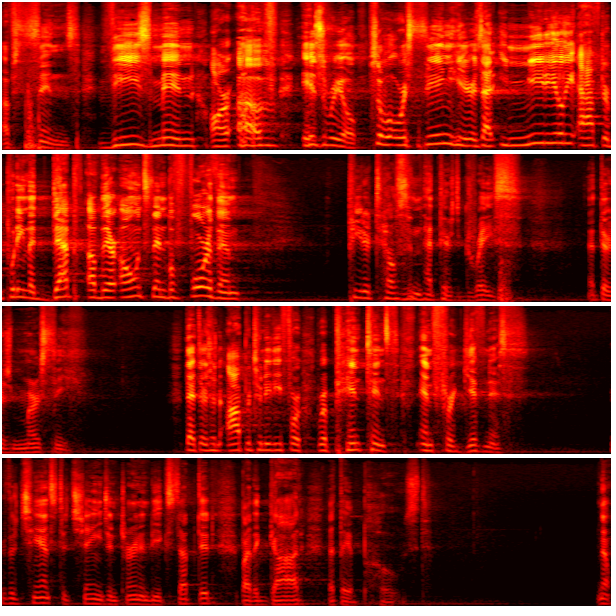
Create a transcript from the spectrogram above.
of sins. These men are of Israel. So, what we're seeing here is that immediately after putting the depth of their own sin before them, Peter tells them that there's grace, that there's mercy, that there's an opportunity for repentance and forgiveness. There's a chance to change and turn and be accepted by the God that they opposed. Now,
